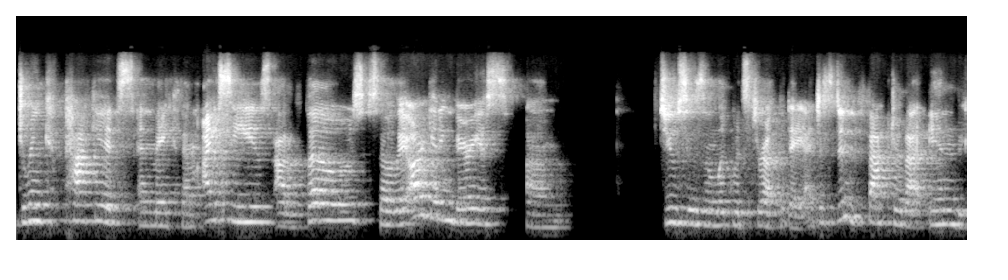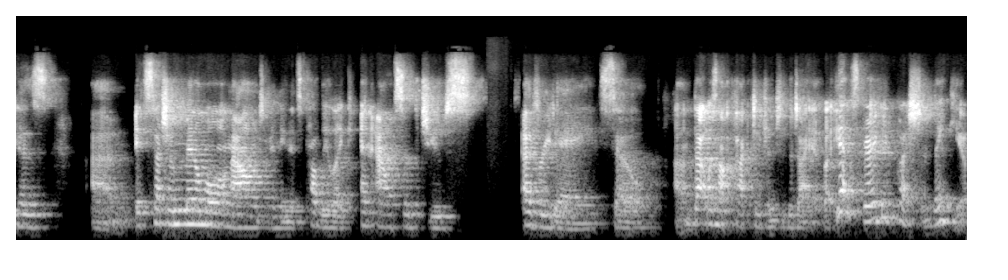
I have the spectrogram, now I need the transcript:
drink packets and make them ices out of those. So they are getting various um, juices and liquids throughout the day. I just didn't factor that in because um, it's such a minimal amount. I mean, it's probably like an ounce of juice every day. So um, that was not factored into the diet. But yes, very good question. Thank you.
